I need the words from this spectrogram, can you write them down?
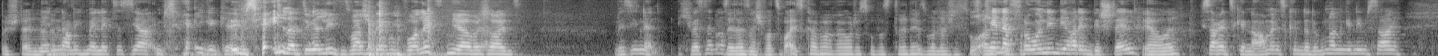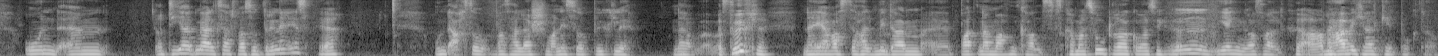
bestellt? Den habe ich mir letztes Jahr im Sale Im gekauft. Sale natürlich. Das war schon der vom vorletzten Jahr wahrscheinlich. Weiß ich nicht. Ich weiß nicht, was Wenn da das eine ist. Schwarz-Weiß-Kamera oder sowas drin ist, weil er schon so Ich kenne eine ist. Freundin, die hat ihn bestellt. Jawohl. Ich sage jetzt den Namen, es könnte unangenehm sein. Und, ähm, und die hat mir halt gesagt, was so drin ist. Ja. Und ach so, was halt der Schmann ist, so ein Büchle. Na, Ein was Büchle. Naja, was du halt mit deinem äh, Partner machen kannst. Das kann man Sutra quasi. Für, Hm, irgendwas halt. für Arme. Da habe ich halt keinen Bock drauf.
